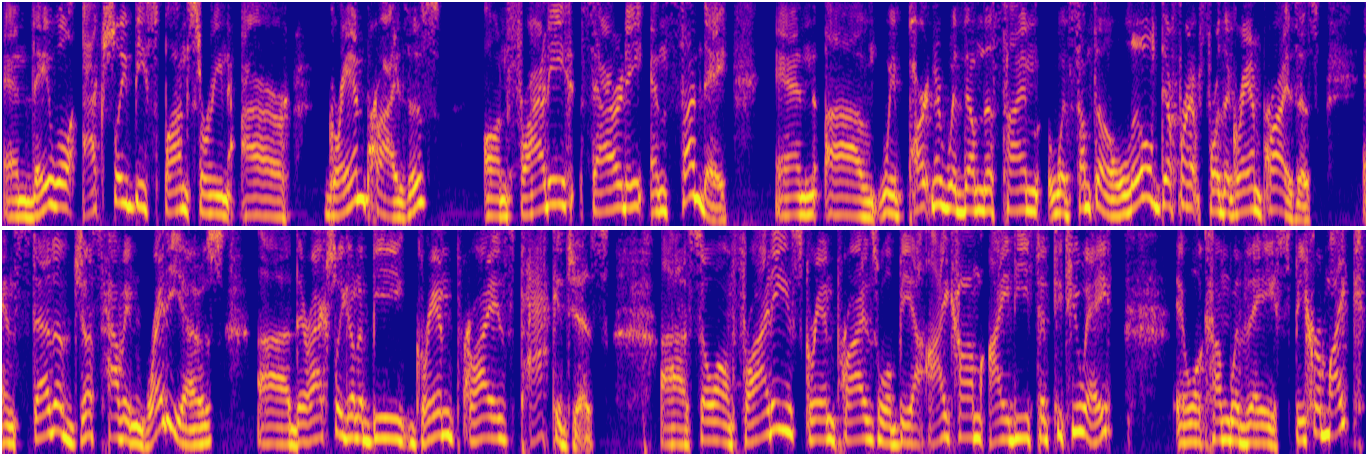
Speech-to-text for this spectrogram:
and they will actually be sponsoring our grand prizes on Friday, Saturday, and Sunday. And uh, we partnered with them this time with something a little different for the grand prizes. Instead of just having radios, uh, they're actually going to be grand prize packages. Uh, so on Fridays, grand prize will be an ICOM ID 52A. It will come with a speaker mic,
